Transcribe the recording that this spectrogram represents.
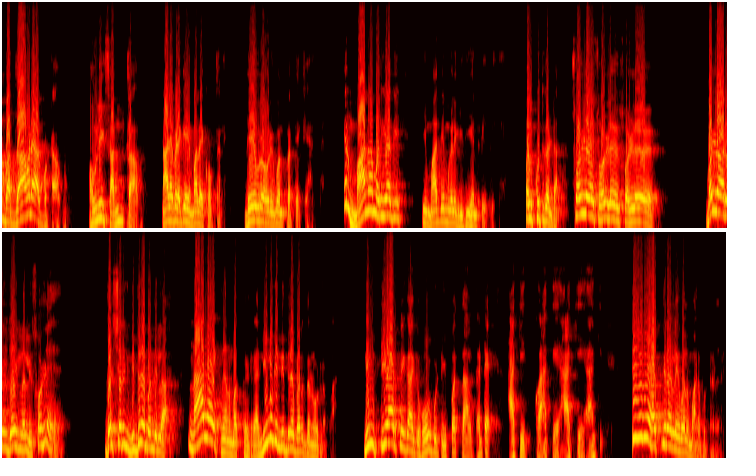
ಬದಲಾವಣೆ ಆಗ್ಬಿಟ್ಟ ಅವನು. ಅವನಿಗೆ ಸಂತ ಅವನು. ನಾಳೆ ಬೆಳಗ್ಗೆ ಹಿಮಾಲಯಕ್ಕೆ ಹೋಗ್ತಾನೆ. ದೇವರು ಅವ್ರಿಗೆ ಒಂದು ಪ್ರತ್ಯಕ್ಷ ಆಗ್ತಾರೆ ಏನು ಮಾನ ಮರ್ಯಾದೆ ಈ ಮಾಧ್ಯಮಗಳಿಗೆ ಇದೆಯೇನ್ರಿ ಇವರಿಗೆ ಅಲ್ಲಿ ಕೂತ್ಕೊಂಡ, ಸೊಳ್ಳೆ ಸೊಳ್ಳೆ ಸೊಳ್ಳೆ. ಬಳ್ಳಾರಿ ಜೈಲಿನಲ್ಲಿ ಸೊಳ್ಳೆ. ದರ್ಶನಿಗೆ ನಿದ್ರೆ ಬಂದಿಲ್ಲ. ನಾಲಾಯ್ಕ್ ನನ್ನ ಮಕ್ಕಳ್ರ, ನಿಮಗೆ ನಿದ್ರೆ ಬರುತ್ತೆ ನೋಡ್ರಪ್ಪ. ನಿಮ್ಮ ಟಿ ಆರ್ ಪಿಗಾಗಿ ಹೋಗ್ಬಿಟ್ಟು ಇಪ್ಪತ್ನಾಲ್ಕು ಗಂಟೆ ಹಾಕಿ ಹಾಕಿ ಹಾಕಿ ಹಾಕಿ. ಟಿ ವಿ ಹತ್ತಿರ ಲೆವೆಲ್ ಮಾಡಿಬಿಟ್ರಲ್ರಿ.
